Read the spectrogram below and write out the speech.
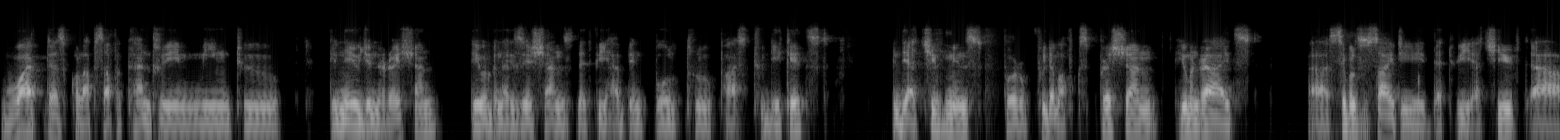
What does collapse of a country mean to the new generation, the organizations that we have been pulled through past two decades, and the achievements for freedom of expression, human rights, uh, civil society that we achieved, uh,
